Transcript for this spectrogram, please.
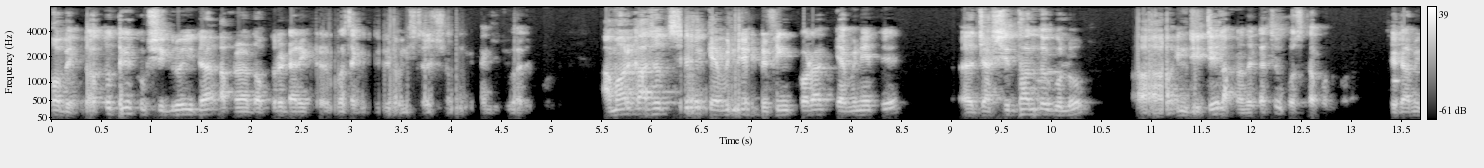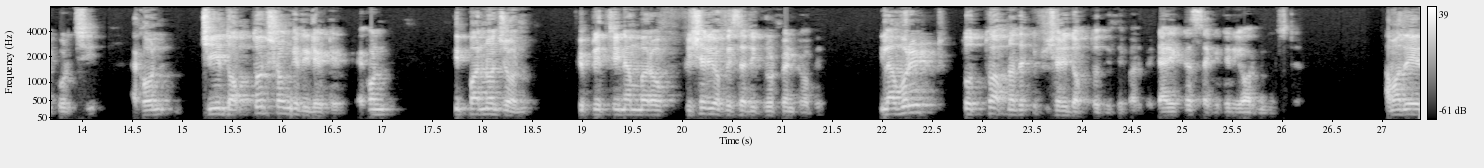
হবে। দপ্তর থেকে খুব শীঘ্রই এটা আপনারা দপ্তরের ডাইরেক্টর বা সেক্রেটারি অফ মিনিস্টারের সঙ্গে যোগাযোগ আমার কাজ হচ্ছে ক্যাবিনেট ব্রিফিং করা ক্যাবিনেটে যা সিদ্ধান্তগুলো ইন ডিটেল আপনাদের কাছে উপস্থাপন করা। সেটা আমি করছি। এখন যে দপ্তর সঙ্গে রিলেটেড এখন তিপ্পান্ন জন fifty three number of fishery officer recruitment হবে। ইলাবোরেট তথ্য আপনাদেরকে ফিশারি দপ্তর দিতে পারবে ডাইরেক্টর সেক্রেটারি অর মিনিস্টার আমাদের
